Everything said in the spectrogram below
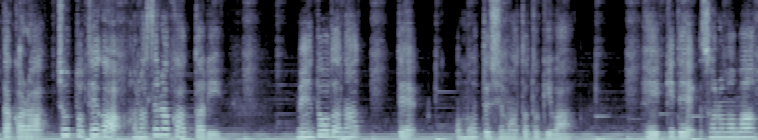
だからちょっと手が離せなかったり面倒だなって思ってしまった時は平気でそのまま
